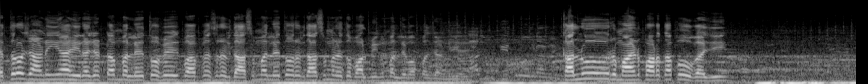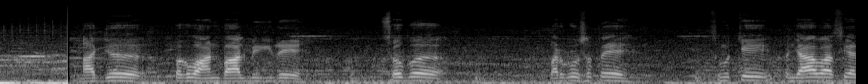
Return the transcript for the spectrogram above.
ਇੱਧਰੋਂ ਜਾਣੀ ਆ ਹੀਰਾ ਜੱਟਾ ਮਹੱਲੇ ਤੋਂ ਫਿਰ ਵਾਪਸ ਰਵਿਦਾਸ ਮਹੱਲੇ ਤੋਂ, ਰਵਿਦਾਸ ਮਹੱਲੇ ਤੋਂ ਵਾਲਮੀਕ ਮਹੱਲੇ ਵਾਪਸ ਜਾਣੀ ਹੈ ਜੀ। ਕੱਲ੍ਹ ਨੂੰ ਰਮਾਇਣ ਪਾਠ ਦਾ ਭੋਗ ਆ ਜੀ। ਅੱਜ ਭਗਵਾਨ ਵਾਲਮੀਕੀ ਦੇ ਸ਼ੁਭ ਪਰਗੋਸ ਤੇ ਸਮੁੱਚੇ ਪੰਜਾਬ ਵਾਸੀਆਂ,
